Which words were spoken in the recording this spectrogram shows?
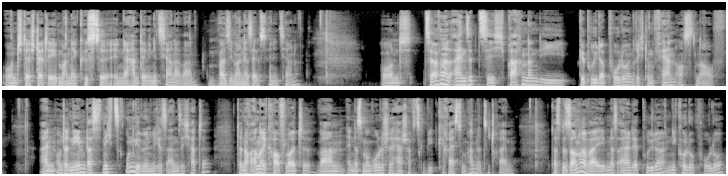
und der Städte eben an der Küste in der Hand der Venezianer waren, Mhm. weil sie waren ja selbst Venezianer. Und 1271 brachen dann die Gebrüder Polo in Richtung Fernosten auf. Ein Unternehmen, das nichts Ungewöhnliches an sich hatte, denn auch andere Kaufleute waren in das mongolische Herrschaftsgebiet gereist, um Handel zu treiben. Das Besondere war eben, dass einer der Brüder, Nicolo Polo,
